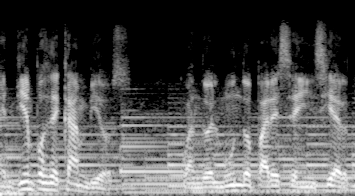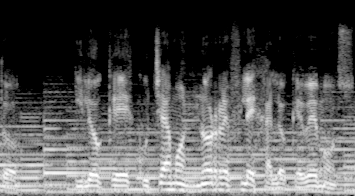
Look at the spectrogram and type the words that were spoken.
En tiempos de cambios, cuando el mundo parece incierto y lo que escuchamos no refleja lo que vemos,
